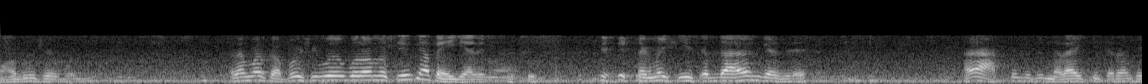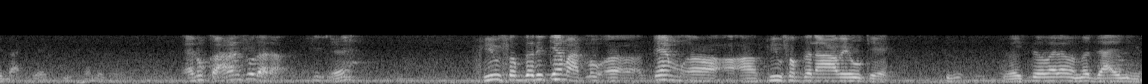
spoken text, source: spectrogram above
હોંધવું છે એવું બોલવું એટલે મારે કપડું સીવું એવું બોલવામાં સીવ ક્યાં પહેરી ગયા રે મને? કારણ કે મેં શિવ શબ્દ આવ્યો ને કે છે હા આખું બધું નલાયકી કરવાથી બાકી. એનું કારણ શું દાદા? શિવ શબ્દથી કેમ આટલું કેમ શિવ શબ્દ ના આવે એવું કે વૈષ્ણવ વાળા હમણાં જાય નહીં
